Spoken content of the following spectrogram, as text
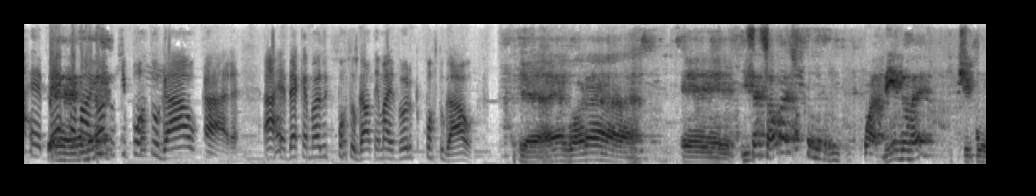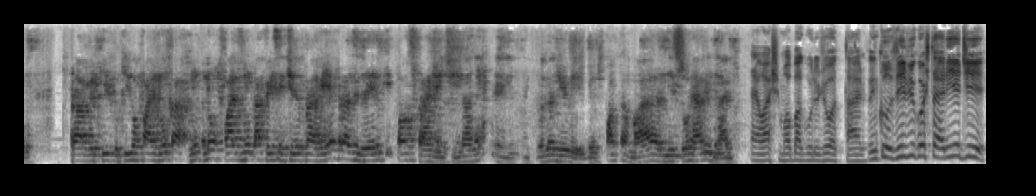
A Rebeca é, É, maior né? do que Portugal, cara. A Rebeca é maior do que Portugal, tem mais ouro que Portugal. É, agora. é, isso é só mais um, um adendo, né? Tipo, pra ver que o que não faz nunca, não faz nunca fez sentido pra mim é brasileiro que torce pra Argentina, né? Tem coisa de, de patamar de surrealidade. É, eu acho mó bagulho de otário. Inclusive, gostaria de,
